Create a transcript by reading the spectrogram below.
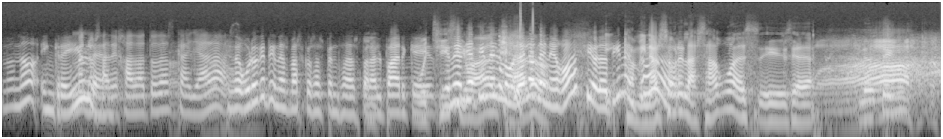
No, no, increíble. Nos ha dejado a todas calladas. Seguro que tienes más cosas pensadas para el parque. Muchísimas, Tienes, ya tienes el modelo claro. de negocio, lo Y tienes Caminar todo. sobre las aguas. sí, o sea, lo tengo-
